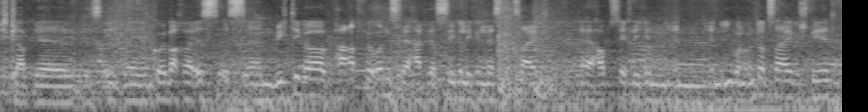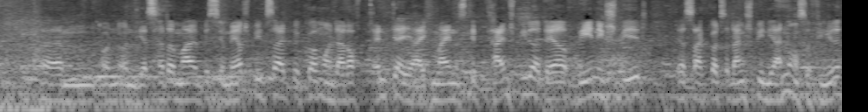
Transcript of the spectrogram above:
Ich glaube, äh, Kohlbacher ist, ist, ein wichtiger Part für uns. Er hat jetzt sicherlich in letzter Zeit äh, hauptsächlich in, in, in Über- und Unterzahl gespielt. Ähm, und, und, jetzt hat er mal ein bisschen mehr Spielzeit bekommen und darauf brennt er ja. Ich meine, es gibt keinen Spieler, der wenig spielt, der sagt, Gott sei Dank spielen die anderen so viel.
